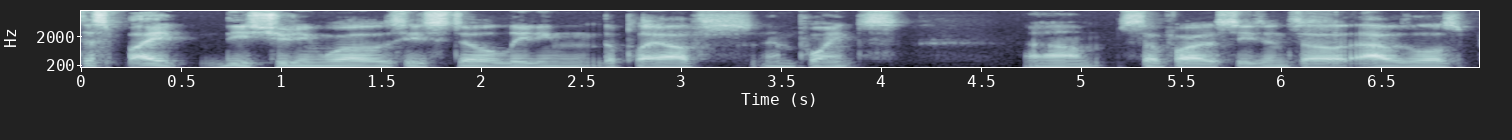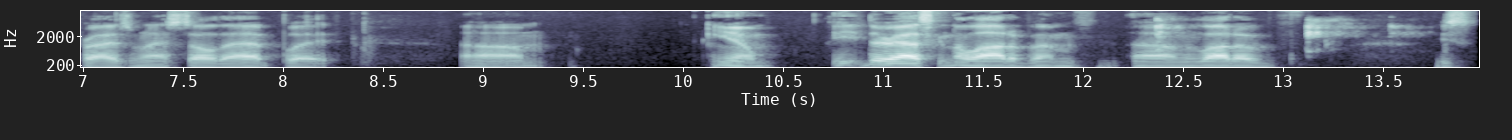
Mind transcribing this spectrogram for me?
despite these shooting woes, he's still leading the playoffs in points um, so far this season. So I was a little surprised when I saw that, but, um, you know, they're asking a lot of him, um, a lot of he's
